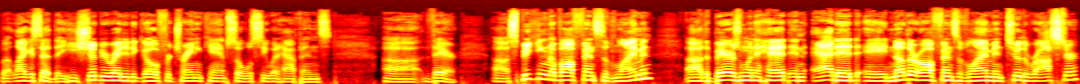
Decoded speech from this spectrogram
But like I said, he should be ready to go for training camp. So we'll see what happens uh, there. Uh, speaking of offensive linemen, uh, the Bears went ahead and added another offensive lineman to the roster.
